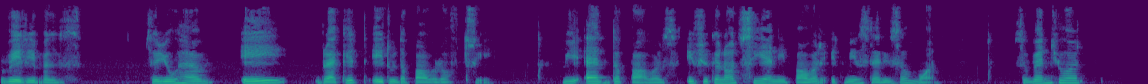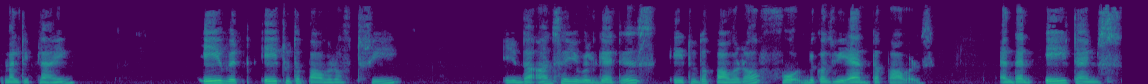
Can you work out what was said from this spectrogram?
variables so you have a bracket a to the power of 3 we add the powers. If you cannot see any power, it means there is a 1. So when you are multiplying a with a to the power of 3, the answer you will get is a to the power of 4 because we add the powers. And then a times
